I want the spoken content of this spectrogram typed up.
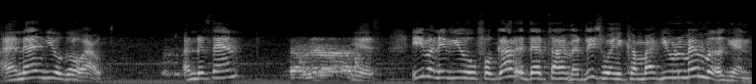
And then you go out. Understand? Yeah. Yes. Even if you forgot at that time, at least when you come back, you remember again.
